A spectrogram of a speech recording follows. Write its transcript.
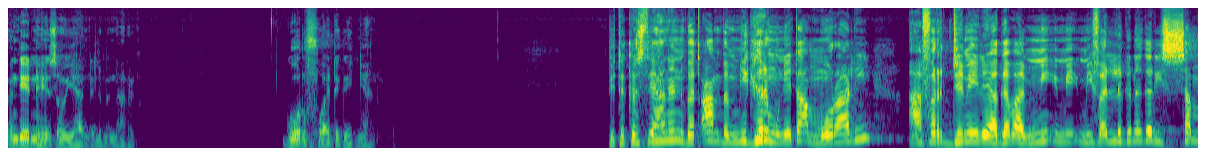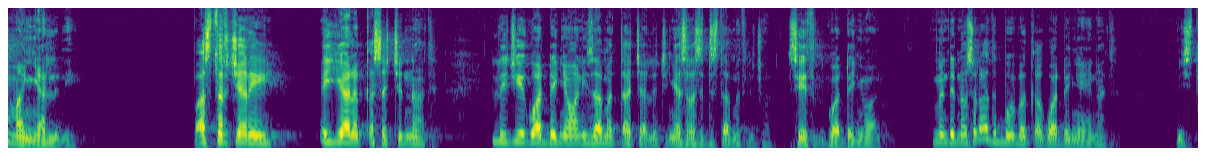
እንዴት ነው ይሄ ሰውዬ handle የምናደርገው? ጎርፉ አደገኛ ነው። ቤተ ክርስቲያንን በጣም በሚገርም ሁኔታ morally አፈር ድሜ ሊያገባ የሚፈልግ ነገር ይሰማኛል። እኔ ፓስተር ቸሬ እያለቀሰች እናት ልጄ ጓደኛዋን ይዛ መጣች አለችኝ። የአስራ ስድስት ዓመት ልጇን ሴት ጓደኛዋን ምንድን ነው ስላት፣ በቃ ጓደኛዬ ናት ሚስቴ።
